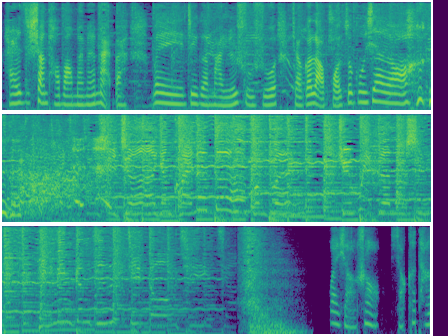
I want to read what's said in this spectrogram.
还是上淘宝买买买吧，为这个马云叔叔找个老婆做贡献哟。怪小兽小课堂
